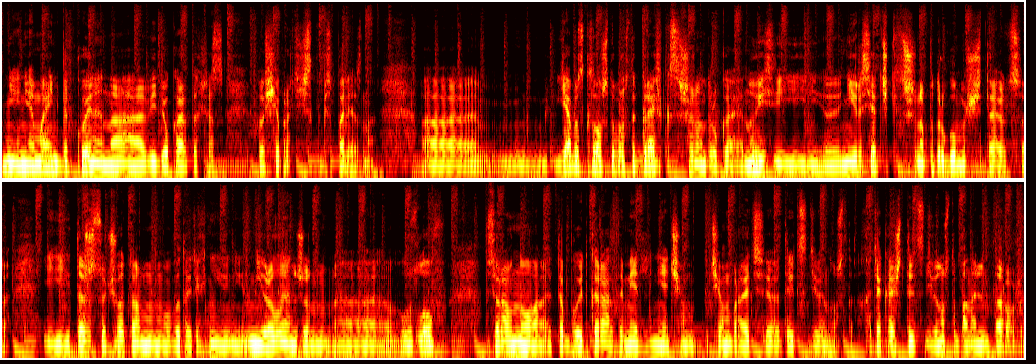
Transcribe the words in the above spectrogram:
Не, не, майнить биткоины на видеокартах сейчас вообще практически бесполезно. А, я бы сказал, что просто графика совершенно другая. Ну и, и нейросеточки совершенно по-другому считаются. И даже с учетом вот этих Neural Engine а, узлов, все равно это будет гораздо медленнее, чем, чем брать 3090. Хотя, конечно, 3090 банально дороже.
